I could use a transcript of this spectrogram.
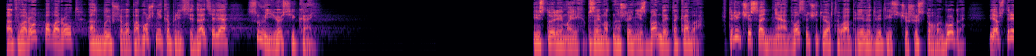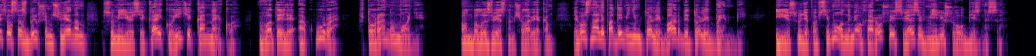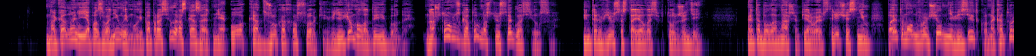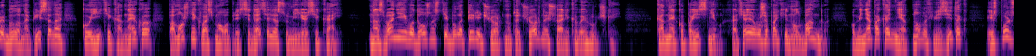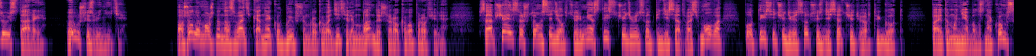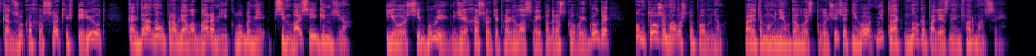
Отворот-поворот от бывшего помощника председателя Сумиёси Кай. История моих взаимоотношений с бандой такова. В три часа дня 24 апреля 2006 года я встретился с бывшим членом Сумиёси Кай Куити Канеко в отеле «Акура» в Торану-Моне. Он был известным человеком. Его знали под именем то ли Барби, то ли Бэмби. И, судя по всему, он имел хорошие связи в мире шоу-бизнеса. Накануне я позвонил ему и попросил рассказать мне о Кадзука Хосоки в ее молодые годы, на что он с готовностью согласился. Интервью состоялось в тот же день. Это была наша первая встреча с ним, поэтому он вручил мне визитку, на которой было написано «Коити Канеко, помощник восьмого председателя Сумиёси Кай». Название его должности было перечеркнуто черной шариковой ручкой. Канеко пояснил, хотя я уже покинул банду, у меня пока нет новых визиток, использую старые. Вы уж извините. Пожалуй, можно назвать Канеко бывшим руководителем банды широкого профиля — Сообщается, что он сидел в тюрьме с 1958 по 1964 год, поэтому не был знаком с Кадзуко Хосоки в период, когда она управляла барами и клубами в Симбасе и Гинзё. И о Сибуи, где Хосоки провела свои подростковые годы, он тоже мало что помнил, поэтому мне удалось получить от него не так много полезной информации.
